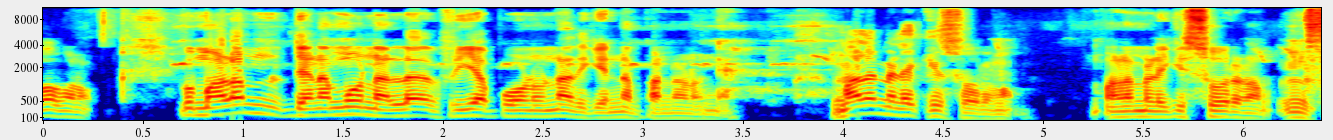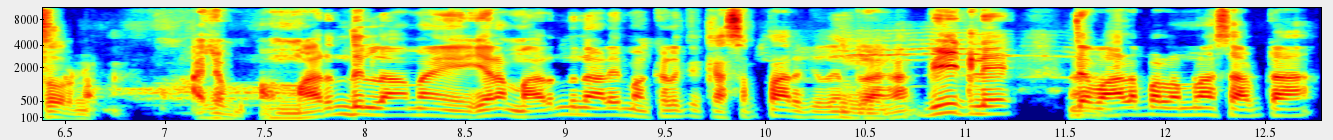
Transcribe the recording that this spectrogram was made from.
போகணும். இப்ப மலம் தினமும் நல்லா ஃப்ரீயா போகணும்னா அதுக்கு என்ன பண்ணணுங்க? மலம் இலக்கி சூறணும். மலமிலைக்கு சூரணம் ம், சூறணும். ஐயா மருந்து இல்லாம ஏன்னா மருந்துனாலே மக்களுக்கு கசப்பா இருக்குதுன்றாங்க. வீட்டிலே இந்த வாழைப்பழம்லாம் சாப்பிட்டா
